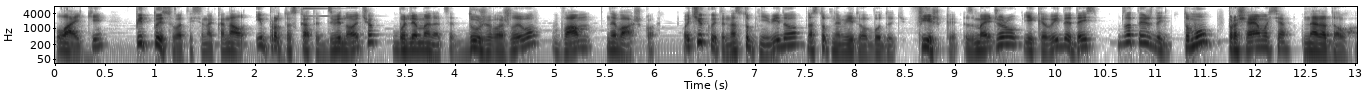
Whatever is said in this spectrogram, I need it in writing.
лайки, підписуватися на канал і протискати дзвіночок, бо для мене це дуже важливо, вам не важко. Очікуйте наступні відео. Наступним відео будуть фішки з мейджору, яке вийде десь за тиждень. Тому прощаємося ненадовго.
